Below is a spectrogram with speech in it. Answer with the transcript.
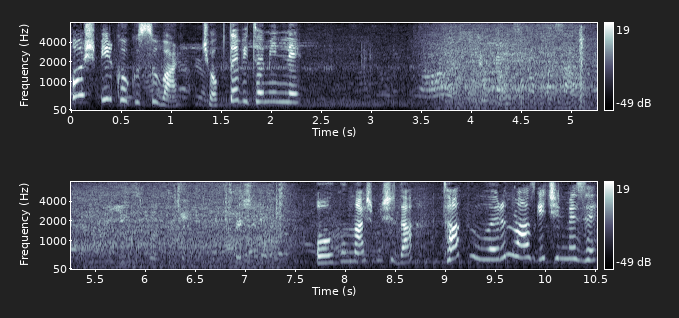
Hoş bir kokusu var. Çok da vitaminli. Olgunlaşmışı da tatlıların vazgeçilmezi.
